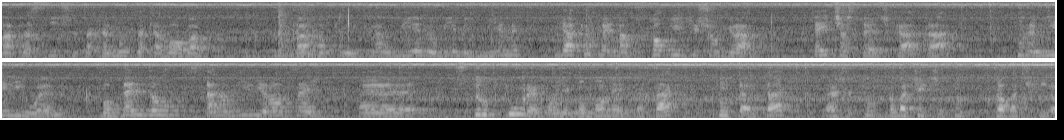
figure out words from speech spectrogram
Fantastyczny, taka nuta kawowa bardzo piękna. Ubijemy, ubijemy, ubijemy. Ja tutaj mam 150 gram tej ciasteczka, tak, które mieliłem, bo będą stanowili rodzaj, e, strukturę mojego boneta, tak? Tutaj, tak? Także tu, zobaczycie, tu, zobacz chwilę,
